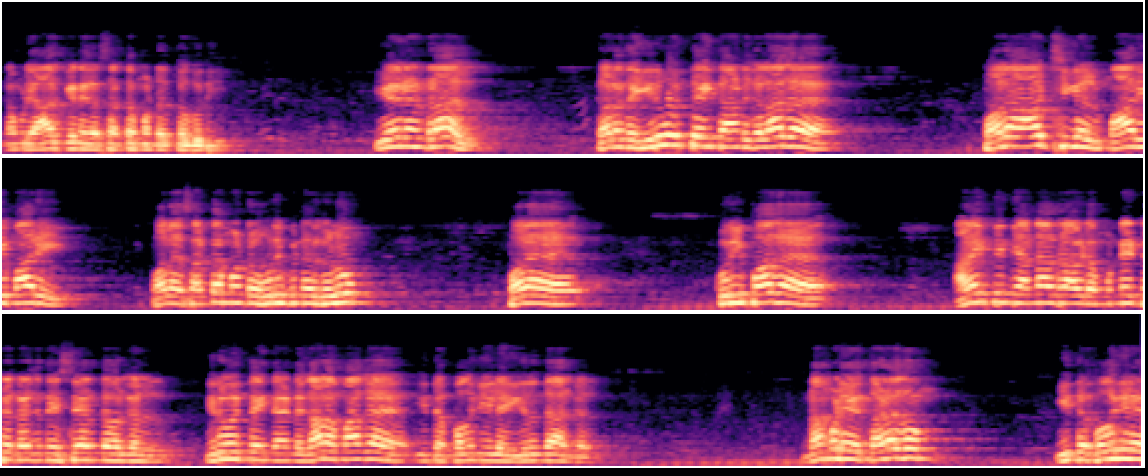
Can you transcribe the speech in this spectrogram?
நம்முடைய ஆர்கே நகர் சட்டமன்ற தொகுதி. ஏனென்றால் கடந்த 25 ஆண்டுகளாக பல ஆட்சிகள் மாறி மாறி பல சட்டமன்ற உறுப்பினர்களும் பல குறிப்பாக அனைத்து இந்திய அண்ணா திராவிட முன்னேற்ற கழகத்தை சேர்ந்தவர்கள் 25 ஆண்டு காலமாக இந்த பகுதியில் இருந்தார்கள். நம்முடைய கழகம் இந்த பகுதியில்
